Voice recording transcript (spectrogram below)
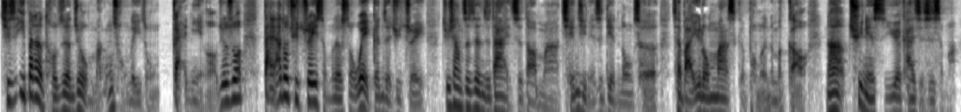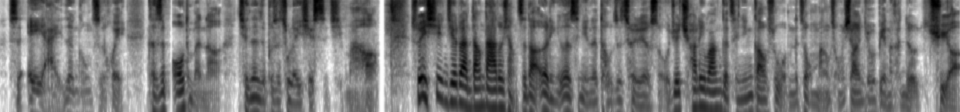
其实一般的投资人就有盲从的一种概念哦，就是说大家都去追什么的时候，我也跟着去追。就像这阵子大家也知道嘛，前几年是电动车才把 Elon Musk 捧得那么高，那去年十一月开始是什么？是 AI 人工智慧。可是奥特曼呢，前阵子不是出了一些事情嘛哈？所以现阶段当大家都想知道二零二四年的投资策略的时候，我觉得 Charlie Munger 曾经告诉我们的这种盲从效应就会变得很有趣哦。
